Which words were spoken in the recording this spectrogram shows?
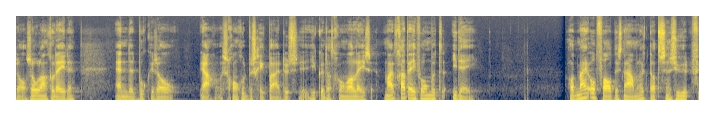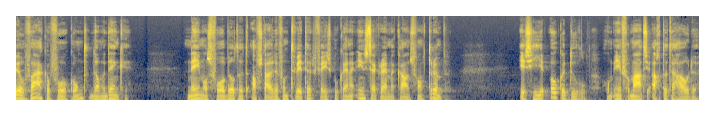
Al zo lang geleden. En het boek is al ja, is gewoon goed beschikbaar. Dus je kunt dat gewoon wel lezen. Maar het gaat even om het idee. Wat mij opvalt is namelijk dat censuur veel vaker voorkomt dan we denken. Neem als voorbeeld het afsluiten van Twitter, Facebook en Instagram-accounts van Trump. Is hier ook het doel om informatie achter te houden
